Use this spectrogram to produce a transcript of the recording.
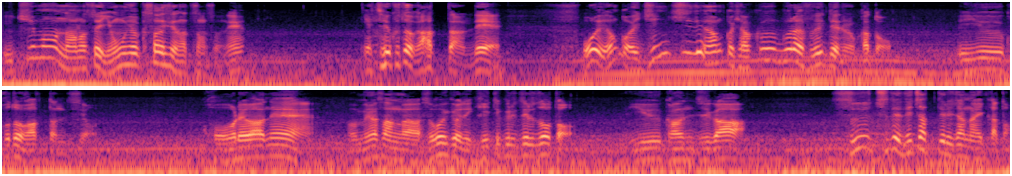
1万7400再生になってたんですよね。いや、ということがあったんで、おい、なんか1日でなんか100ぐらい増えてるのかと、いうことがあったんですよ。これはね、皆さんがすごい勢いで聞いてくれてるぞ、という感じが、数値で出ちゃってるじゃないかと、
